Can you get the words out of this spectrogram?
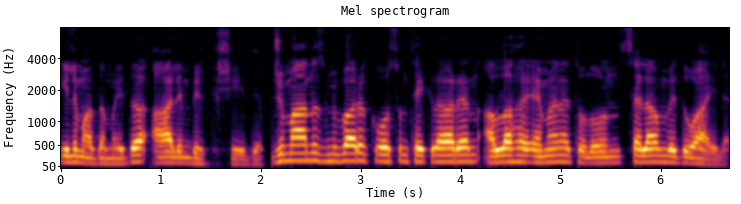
ilim adamıydı, alim bir kişiydi. Cumanız mübarek olsun tekraren Allah'a emanet olun. Selam ve dua ile.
